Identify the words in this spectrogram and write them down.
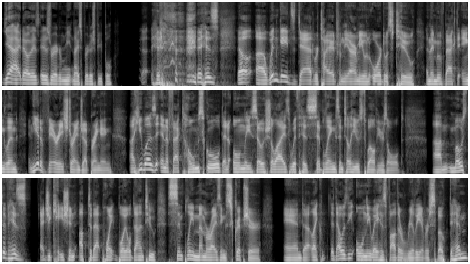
Yeah, I know. It is, it is rare to meet nice British people. Uh, His you know, uh, Wingate's dad retired from the army when Orde was two, and they moved back to England. And he had a very strange upbringing. Uh, he was, in effect, homeschooled and only socialized with his siblings until he was 12 years old. Um, most of his education up to that point boiled down to simply memorizing scripture, and uh, like that was the only way his father really ever spoke to him.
